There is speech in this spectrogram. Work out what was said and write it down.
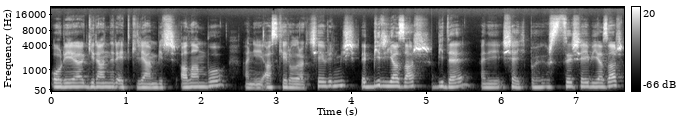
Oraya girenleri etkileyen bir alan bu. Hani askeri olarak çevrilmiş ve bir yazar bir de hani şey hırslı şey bir yazar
